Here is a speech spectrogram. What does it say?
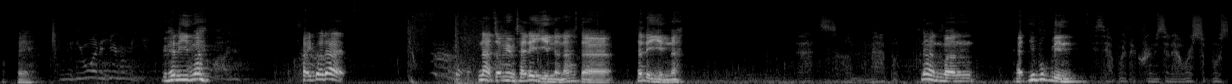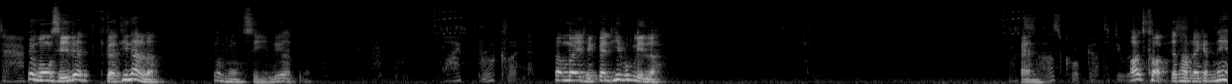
โอเค Anyone hear me? มีใครได้ยินไหมใครก็ได้ น่าจะไม่มีใครได้ยินนะนะ แต่ถ้าได้ยินนะ That's a map of นั่นมันแผนที่พวกลิน Is that where the Crimson Hour is supposed to happen? ชั่วโมงสีเลือดเกิดที่นั่นเหรอชั่วโมงสีเลือดเหรอ Why Brooklyn? ทำไมถึงเป็นที่พวกลินล่ะ What's And- Oscorp got to do ออส with คอปจะทำอะไรกันแน่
